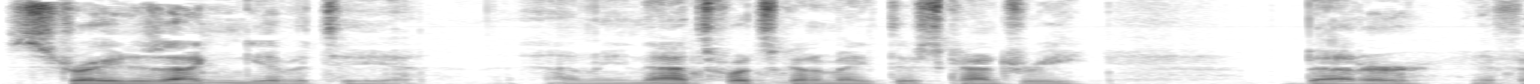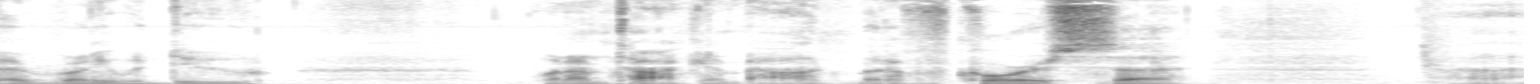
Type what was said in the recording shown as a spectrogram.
straight as I can give it to you. I mean, that's what's going to make this country better if everybody would do what I'm talking about. But of course, uh, uh,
